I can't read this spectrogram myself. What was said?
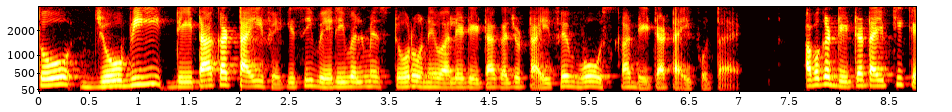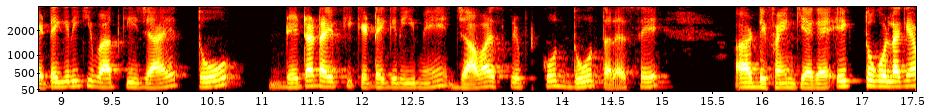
तो जो भी डेटा का टाइप है, किसी वेरिएबल में स्टोर होने वाले डेटा का जो टाइप है, वो उसका डेटा टाइप होता है। अब अगर डेटा टाइप की कैटेगरी की बात की जाए तो डेटा टाइप की कैटेगरी में जावा स्क्रिप्ट को दो तरह से डिफाइन किया गया एक तो बोला गया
